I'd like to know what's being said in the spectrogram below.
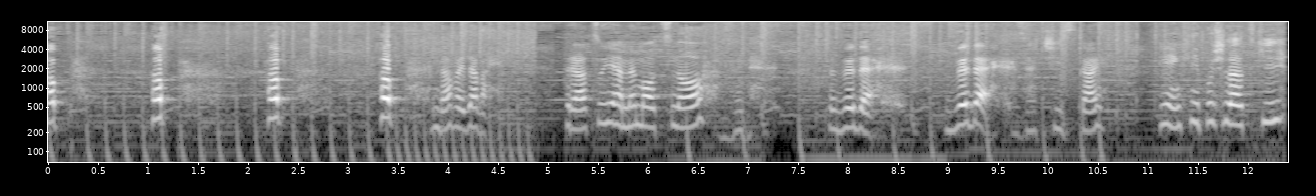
Hop, hop, hop, hop. Dawaj, dawaj. Pracujemy mocno. Wydech, wydech, wydech. Zaciskaj. Pięknie pośladki.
